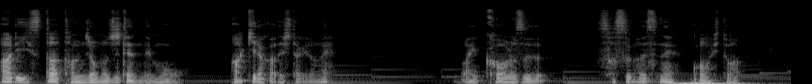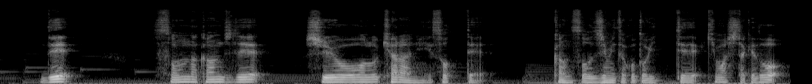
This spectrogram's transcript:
アリースター誕生の時点でもう明らかでしたけどね。相変わらず、さすがですね、この人は。で、そんな感じで、主要のキャラに沿って感想じみたことを言ってきましたけど、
